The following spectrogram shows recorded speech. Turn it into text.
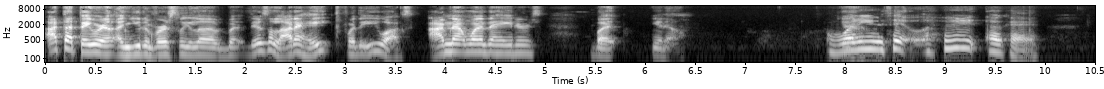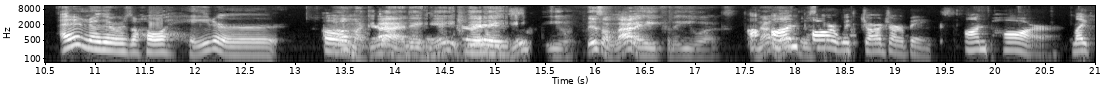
I thought they were universally loved, but there's a lot of hate for the Ewoks. I'm not one of the haters, but you know. What Yeah. do you think? Who? Okay, I didn't know there was a whole hater. Oh, oh my god, they hate, There they hate the Ewoks. There's a lot of hate for the Ewoks. O- And I love on those par with Jar Jar Binks. On par. Like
